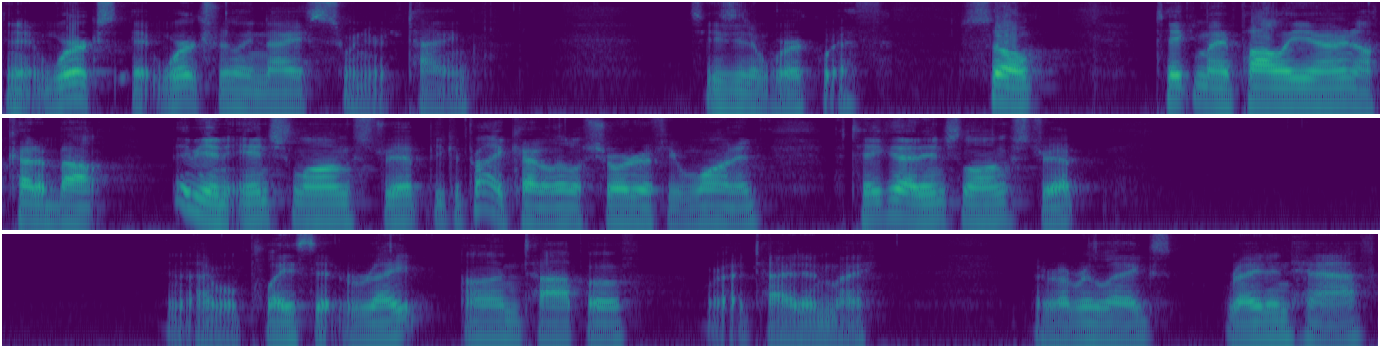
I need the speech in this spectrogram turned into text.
and it works, it works really nice when you're tying. It's easy to work with. So take my poly yarn, I'll cut about maybe an inch long strip. You could probably cut a little shorter if you wanted take that inch long strip and I will place it right on top of where I tied in my, my rubber legs, right in half,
